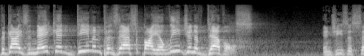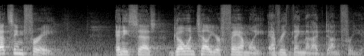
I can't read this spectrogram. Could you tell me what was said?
The guy's naked, demon possessed by a legion of devils. And Jesus sets him free. And he says, Go and tell your family everything that I've done for you.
